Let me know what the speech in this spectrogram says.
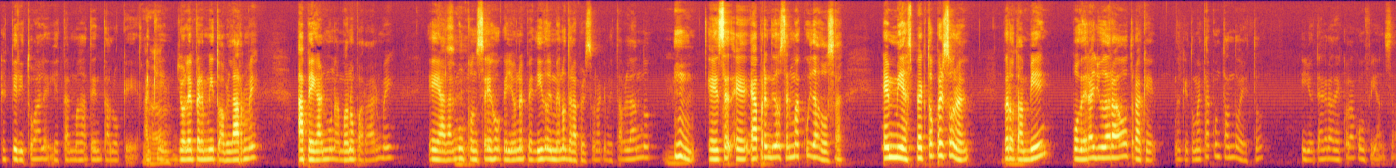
espirituales y estar más atenta a lo que a quien yo le permito hablarme, a pegarme una mano para darme, eh, a darme un consejo que yo no he pedido y menos de la persona que me está hablando. He se- he, he aprendido a ser más cuidadosa en mi aspecto personal, pero también poder ayudar a otra que, que tú me estás contando esto y yo te agradezco la confianza.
